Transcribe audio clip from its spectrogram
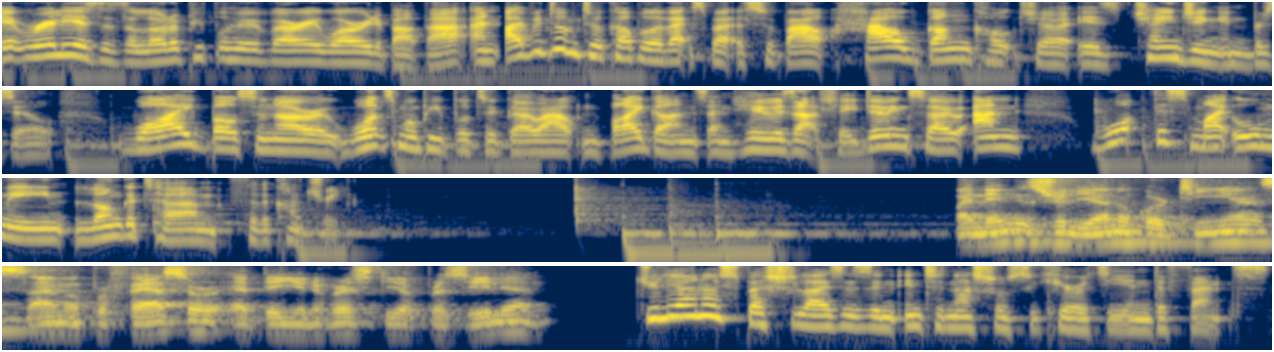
It really is. There's a lot of people who are very worried about that. And I've been talking to a couple of experts about how gun culture is changing in Brazil, why Bolsonaro wants more people to go out and buy guns, and who is actually doing so, and what this might all mean longer term for the country. My name is Juliano Cortinhas. I'm a professor at the University of Brasilia. Juliano specializes in international security and defense.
